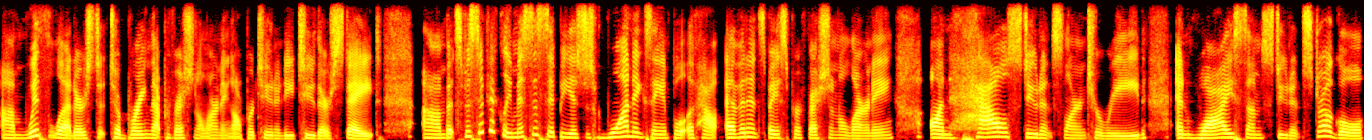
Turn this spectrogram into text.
um, with LETRS to, to, bring that professional learning opportunity to their state. Um, but specifically, Mississippi is just one example of how evidence-based professional learning on how students learn to read and why some students struggle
